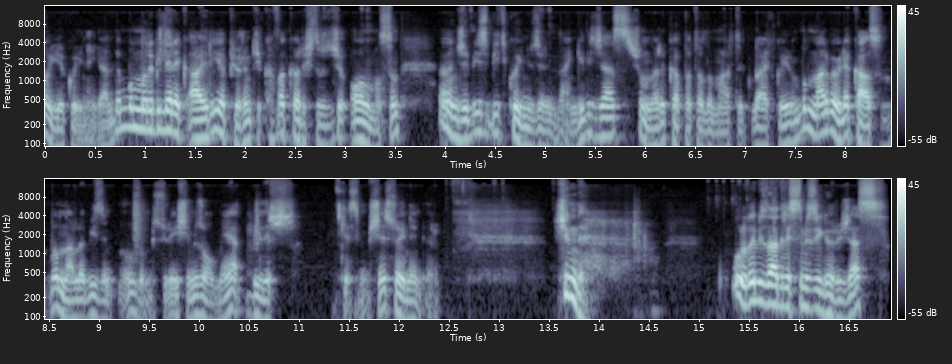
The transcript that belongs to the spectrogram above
Dogecoin'e geldim. Bunları bilerek ayrı yapıyorum ki kafa karıştırıcı olmasın. Önce biz Bitcoin üzerinden gideceğiz. Şunları kapatalım artık Litecoin. Bunlar böyle kalsın. Bunlarla bizim uzun bir süre işimiz olmayabilir. Kesin bir şey söylemiyorum. Şimdi burada biz adresimizi göreceğiz.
